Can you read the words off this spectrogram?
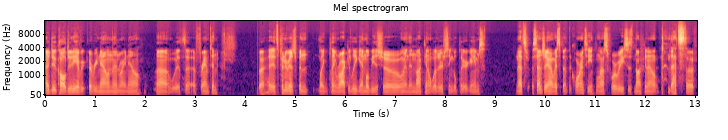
I do Call of Duty every every now and then. Right now, uh, with uh, Frampton, but it's pretty much been like playing Rocket League, MLB The Show, and then knocking out other single player games. And that's essentially how I spent the quarantine the last four weeks is knocking out that stuff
